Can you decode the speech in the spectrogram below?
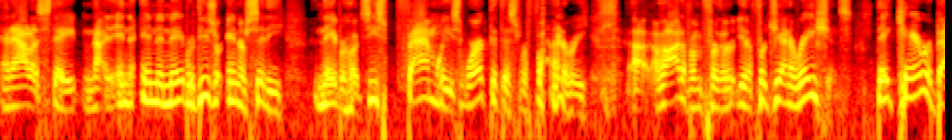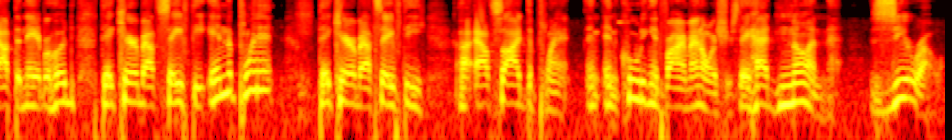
and out of state, in in the neighborhood. These are inner city neighborhoods. These families worked at this refinery, uh, a lot of them for the, you know for generations. They care about the neighborhood. They care about safety in the plant. They care about safety uh, outside the plant, including environmental issues. They had none, zero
